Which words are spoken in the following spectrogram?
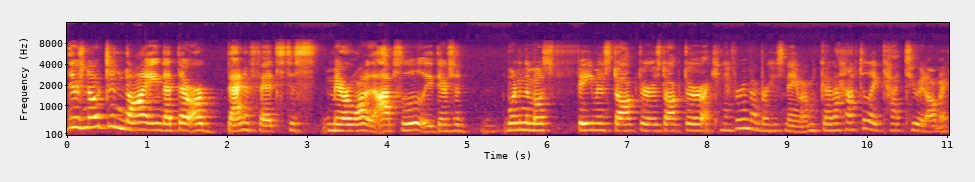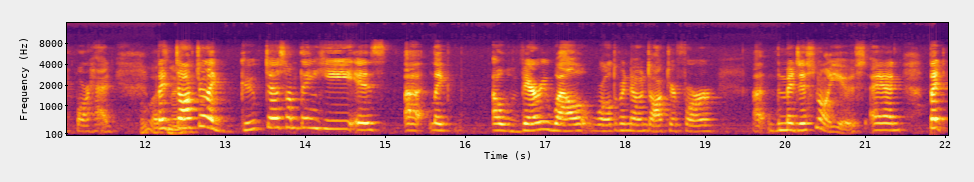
there's no denying that there are benefits to s- marijuana. Absolutely. There's a one of the most famous doctors, Doctor, I can never remember his name. I'm gonna have to like tattoo it on my forehead. Ooh, But nice. Doctor like Gupta something, he is uh like a very well world renowned doctor for uh, the medicinal use and but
